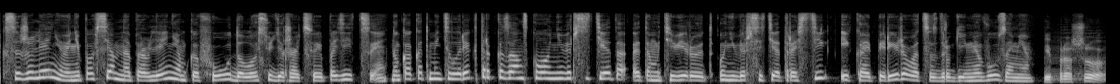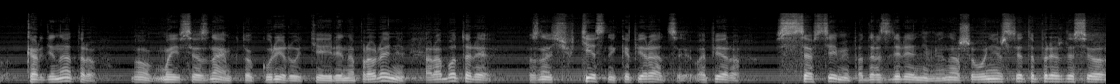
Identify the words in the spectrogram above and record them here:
К сожалению, не по всем направлениям КФУ удалось удержать свои позиции. Но, как отметил ректор Казанского университета, это мотивирует университет расти и кооперироваться с другими вузами. И прошу координаторов, ну, мы все знаем, кто курирует те или направления, работали значит, в тесной кооперации, во-первых, со всеми подразделениями нашего университета, прежде всего,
